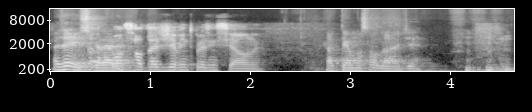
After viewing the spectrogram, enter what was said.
Mas é isso, Dá galera. uma saudade de evento presencial, né? Até uma saudade, é.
